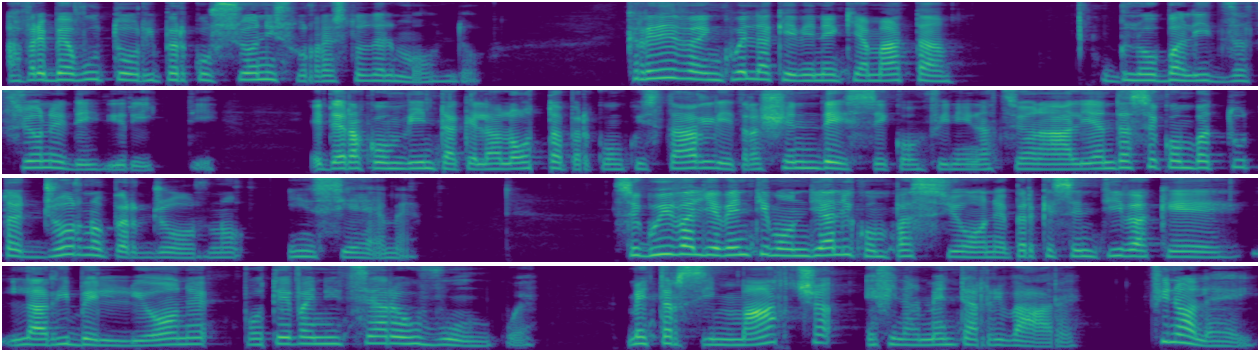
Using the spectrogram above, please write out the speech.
avrebbe avuto ripercussioni sul resto del mondo. Credeva in quella che viene chiamata globalizzazione dei diritti ed era convinta che la lotta per conquistarli trascendesse i confini nazionali e andasse combattuta giorno per giorno, insieme. Seguiva gli eventi mondiali con passione perché sentiva che la ribellione poteva iniziare ovunque, mettersi in marcia e finalmente arrivare, fino a lei.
